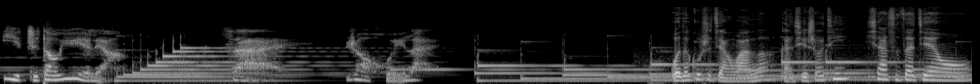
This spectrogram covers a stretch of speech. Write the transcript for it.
一直到月亮，再绕回来。”我的故事讲完了，感谢收听，下次再见哦。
